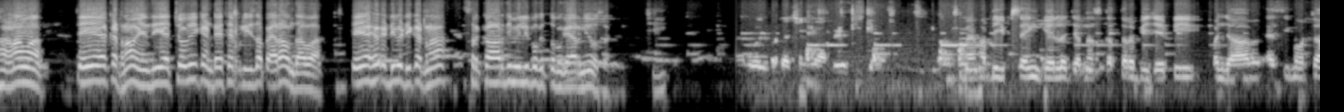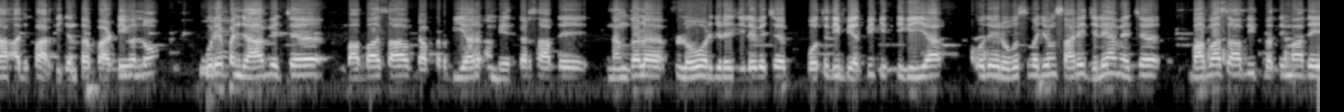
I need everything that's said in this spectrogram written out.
ਥਾਣਾ ਵਾ ਤੇ ਇਹ ਘਟਨਾ ਹੋ ਜਾਂਦੀ ਹੈ 24 ਘੰਟੇ ਇੱਥੇ ਪੁਲਿਸ ਦਾ ਪਹਿਰਾ ਹੁੰਦਾ ਵਾ ਤੇ ਇਹ ਏਡੀ ਵੱਡੀ ਘਟਨਾ ਸਰਕਾਰ ਦੀ ਮਿਲੀ ਭੁਗਤ ਤੋਂ ਬਗੈਰ ਨਹੀਂ ਹੋ ਸਕਦੀ। ਕੋਈ ਪ੍ਰਦਰਸ਼ਨ ਕਰ ਰਹੇ ਸੀ ਮੈਂ ਹਰਦੀਪ ਸਿੰਘ ਗਿੱਲ, ਜਨਰਲ ਸਕੱਤਰ, ਬੀਜੇਪੀ, ਪੰਜਾਬ ਐਸੀ ਮੋਰਚਾ, ਅੱਜ ਭਾਰਤੀ ਜਨਤਾ ਪਾਰਟੀ ਵੱਲੋਂ ਪੂਰੇ ਪੰਜਾਬ ਵਿੱਚ Baba Saheb, doctor B R Ambedkar Saheb ਦੇ ਨੰਗਲ ਫਲੋਰ, ਜਿਹੜੇ ਜ਼ਿਲ੍ਹੇ ਵਿੱਚ ਬੁੱਤ ਦੀ ਬੇਅਦਬੀ ਕੀਤੀ ਗਈ ਆ, ਉਹਦੇ ਰੋਸ ਵਜੋਂ ਸਾਰੇ ਜ਼ਿਲ੍ਹਿਆਂ ਵਿੱਚ ਬਾਬਾ ਸਾਹਿਬ ਦੀ ਪ੍ਰਤਿਮਾ ਦੇ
